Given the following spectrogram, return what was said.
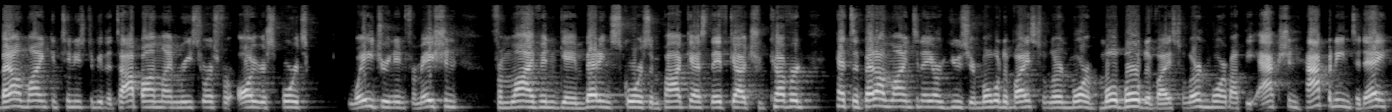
BetOnline continues to be the top online resource for all your sports wagering information. From live in game betting, scores, and podcasts, they've got you covered. Head to BetOnline today or use your mobile device to learn more. Mobile device to learn more about the action happening today.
